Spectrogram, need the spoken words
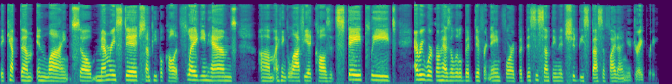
they kept them in line. So memory stitch, some people call it flagging hems. Um, I think Lafayette calls it stay pleat. Every workroom has a little bit different name for it, but this is something that should be specified on your drapery.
